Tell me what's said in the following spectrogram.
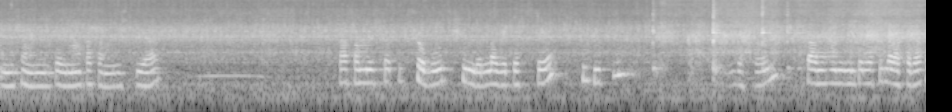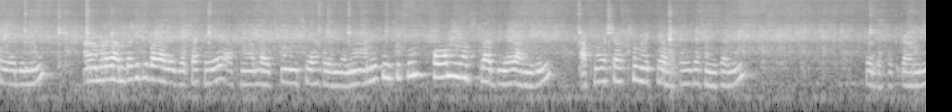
আমি সামান্য পরিমাণ কাঁচামরিচ দিয়া। কাঁচামরিচটা খুব সবুজ, সুন্দর লাগে দেখতে। দেখুন তার ওখানে কিন্তু একটু লাড়াচাড়া করে দিন আর আমার রান্না যদি ভালো লেগে থাকে, আপনারা লাইক, কমেন্ট শেয়ার করেন যেন। আমি কিন্তু খুব কম মশলা দিয়ে রান্ধি। আপনারা সবসময় খেয়াল করে দেখেন আমি তো দেখো আমি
